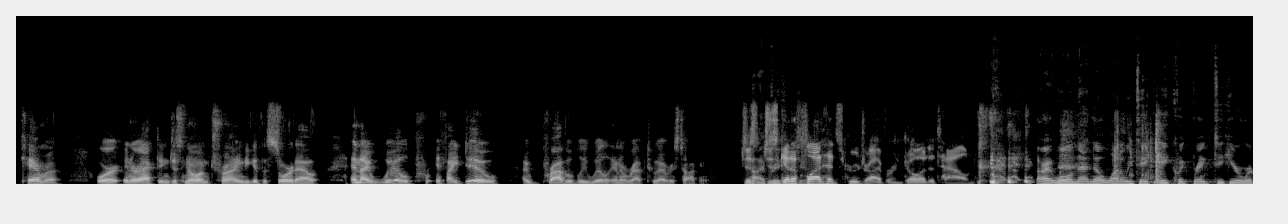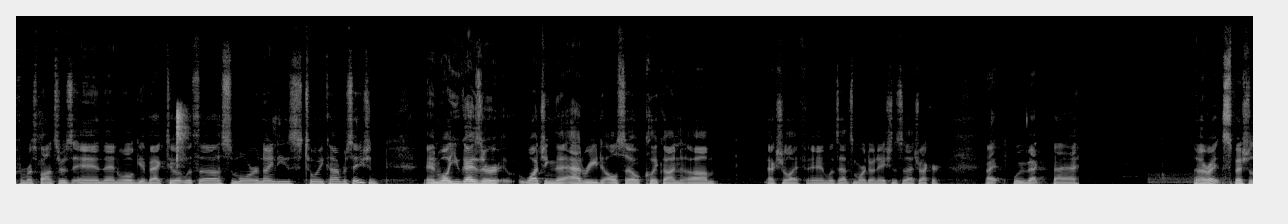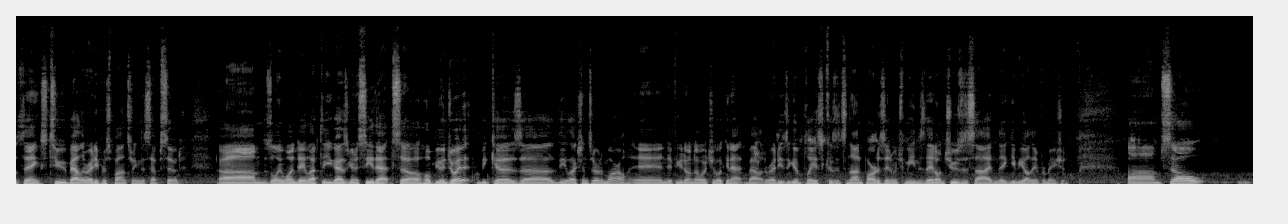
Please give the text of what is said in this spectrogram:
camera or interacting, just know I'm trying to get the sword out, and I will. Pr- if I do, I probably will interrupt whoever's talking. Just, I just get a appreciate flathead screwdriver and go out of town. All right. Well, on that note, why don't we take a quick break to hear a word from our sponsors, and then we'll get back to it with uh, some more '90s toy conversation. And while you guys are watching the ad read, also click on um, Extra Life, and let's add some more donations to that tracker. All right. We'll be back. Bye. All right. Special thanks to Ballot Ready for sponsoring this episode. Um, there's only one day left that you guys are going to see that, so hope you enjoyed it because uh, the elections are tomorrow. And if you don't know what you're looking at, Ballot Ready is a good place because it's nonpartisan, which means they don't choose a side and they give you all the information. Um, so,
